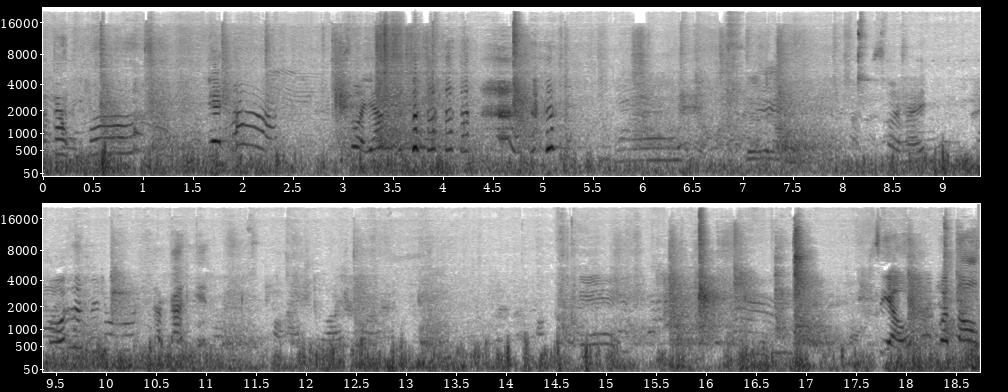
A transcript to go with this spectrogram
อากาศดีมาก เย็นมาก สวยยัง สวยไหม โอ้หันไปดูอากาศเย็นเสียวกว่าตก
